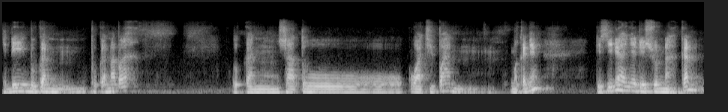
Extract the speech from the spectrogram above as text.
Jadi bukan bukan apa? Bukan satu kewajiban. Makanya di sini hanya disunahkan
